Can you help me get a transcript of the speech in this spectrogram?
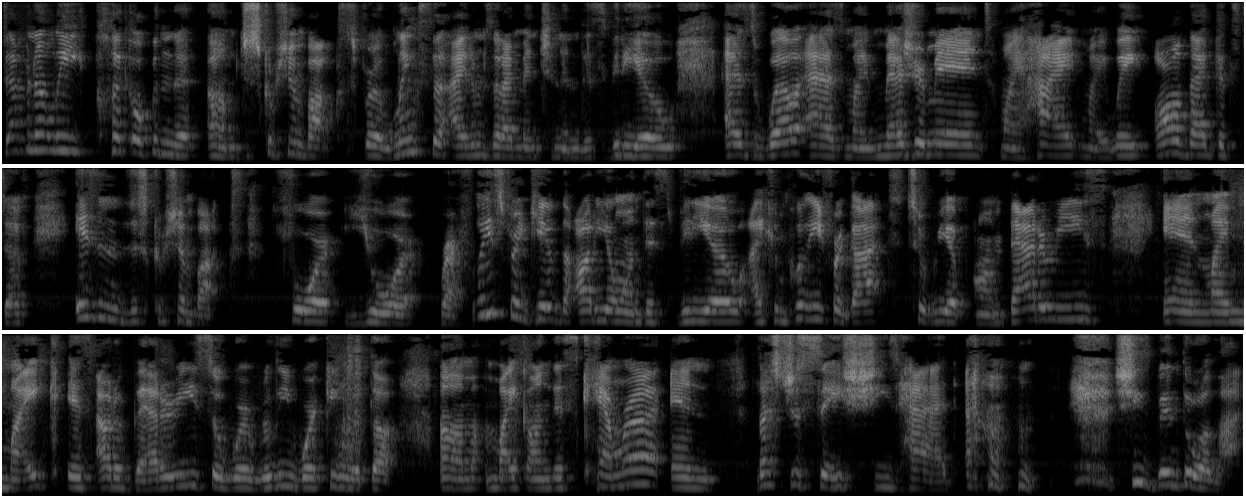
definitely click open the um, description box for links to the items that I mentioned in this video, as well as my measurement, my height, my weight, all that good stuff is in the description box for your reference. Please forgive the audio on this video. I completely forgot to re-up on batteries and my mic is out of batteries. So we're really working with the um, mic on this camera and let's just say she's had, she's been through a lot.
